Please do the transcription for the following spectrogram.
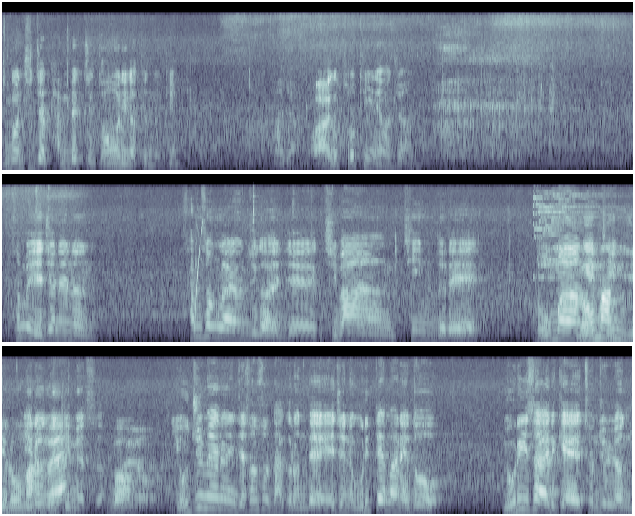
이건 진짜 단백질 덩어리 같은 느낌? 맞아. 와 이거 프로테인이네 완전. 선배 예전에는 삼성 라이온즈가 이제 지방 팀들의 로망의 로망이지, 팀 로망. 이런 왜? 느낌이었어. 뭐? 요즘에는 이제 선수들 다 그런데 예전에 우리 때만 해도 요리사 이렇게 전주련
